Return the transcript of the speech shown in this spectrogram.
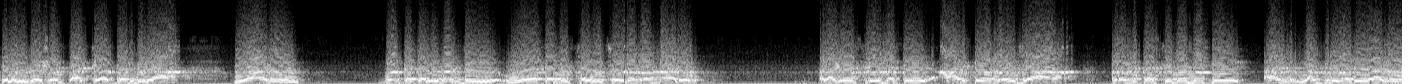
తెలుగుదేశం పార్టీ అభ్యర్థిగా వారు గుంటకల్లి నుండి ఓటమి చవి చూడనున్నారు. అలాగే శ్రీమతి ఆర్కే రోజా ప్రముఖ సినీ అండ్ మంత్రివర్యురాలు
